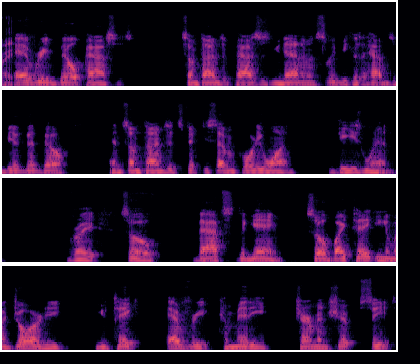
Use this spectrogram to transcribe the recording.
Right. Every bill passes. Sometimes it passes unanimously because it happens to be a good bill. And sometimes it's 57 41. D's win. Right. So that's the game. So by taking a majority, you take every committee chairmanship seat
